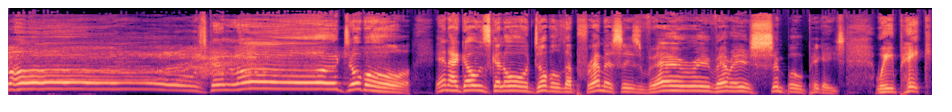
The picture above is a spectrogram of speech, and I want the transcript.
Goals galore double! In a goals galore double, the premise is very, very simple, piggies. We pick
